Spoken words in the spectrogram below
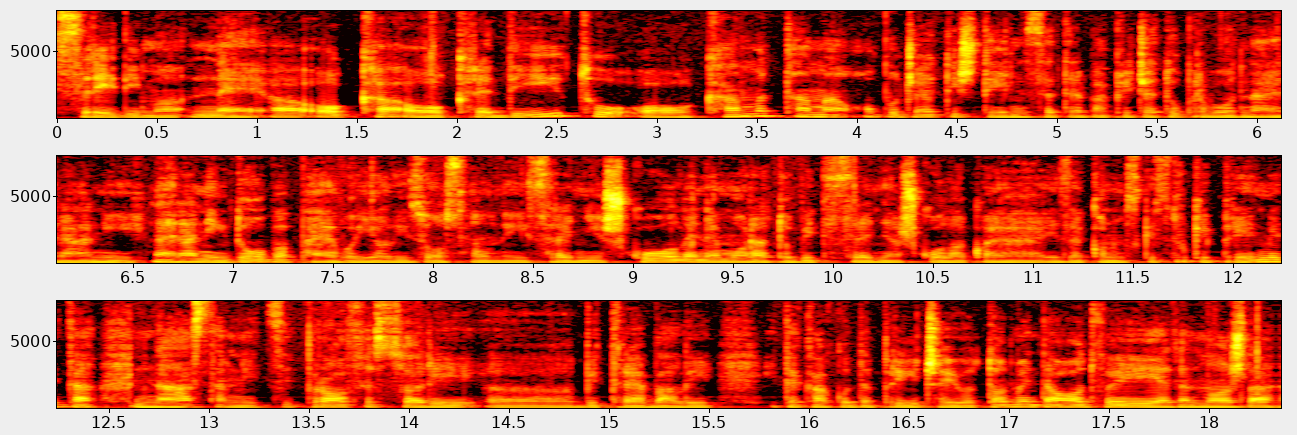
sredimo. Ne, o, ka, o kreditu, o kamatama, o budžeti štenji se treba pričati upravo od najranijih, najranijih doba, pa evo jeli, iz osnovne i srednje škole, ne mora to biti srednja škola koja je iz ekonomske struke predmeta, nastavnici, profesori uh, bi trebali i kako da pričaju o tome da odvoje jedan možda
